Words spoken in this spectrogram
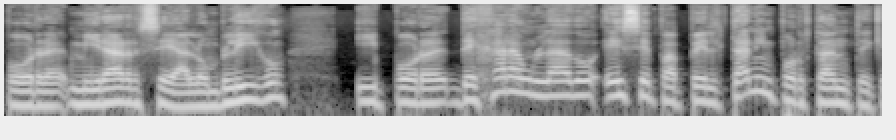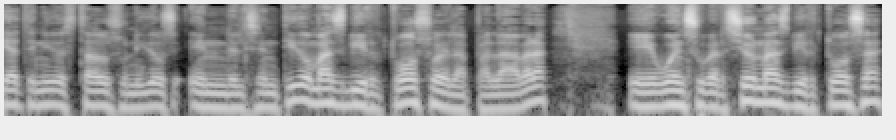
por eh, mirarse al ombligo y por eh, dejar a un lado ese papel tan importante que ha tenido Estados Unidos en el sentido más virtuoso de la palabra, eh, o en su versión más virtuosa,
